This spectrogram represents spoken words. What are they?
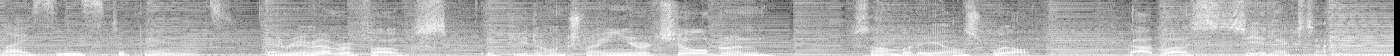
license to parents. And remember, folks, if you don't train your children, somebody else will. God bless. See you next time.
